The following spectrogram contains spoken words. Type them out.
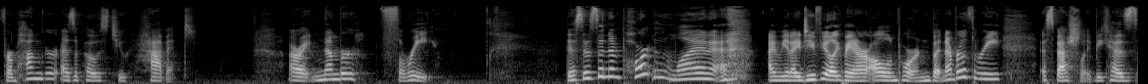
from hunger as opposed to habit. All right, number three. This is an important one. I mean, I do feel like they are all important, but number three, especially because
